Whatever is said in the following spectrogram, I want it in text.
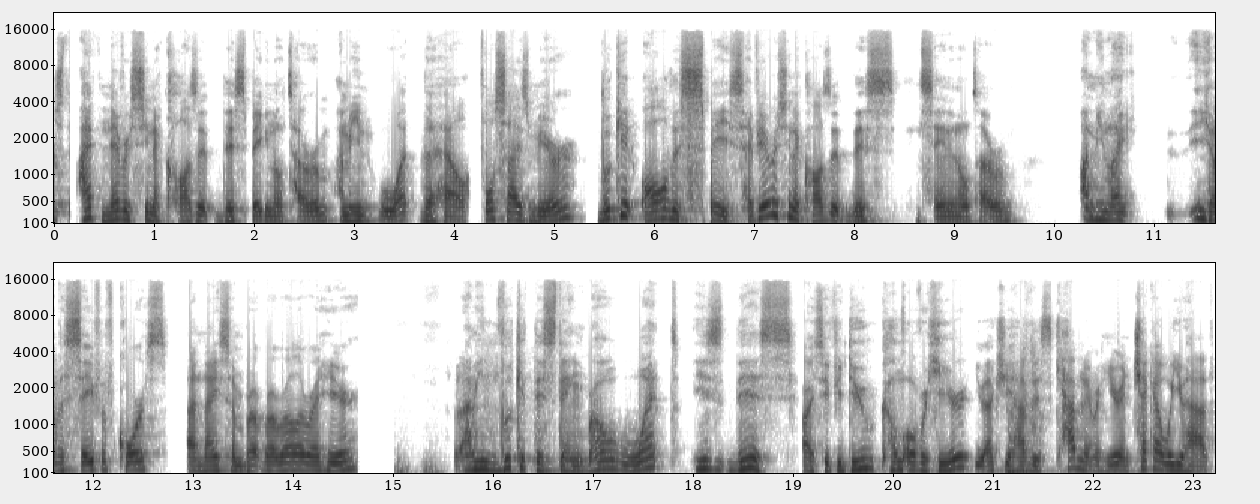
First, I've never seen a closet this big in a hotel room. I mean, what the hell? Full size mirror? Look at all this space. Have you ever seen a closet this insane in a hotel room? I mean, like, you have a safe, of course, a nice umbrella right here. I mean, look at this thing, bro. What is this? All right, so if you do come over here, you actually have this cabinet right here and check out what you have.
